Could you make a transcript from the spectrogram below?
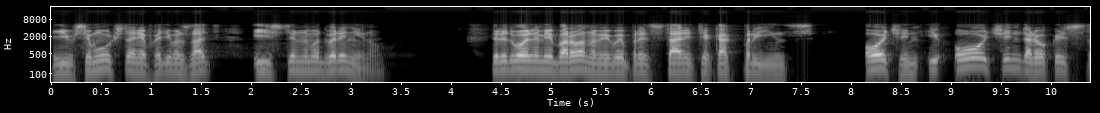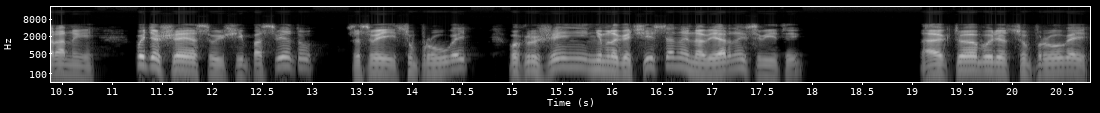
и всему, что необходимо знать истинному дворянину. Перед вольными баронами вы предстанете как принц очень и очень далекой страны, путешествующий по свету со своей супругой в окружении немногочисленной, но верной свиты. — А кто будет супругой?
